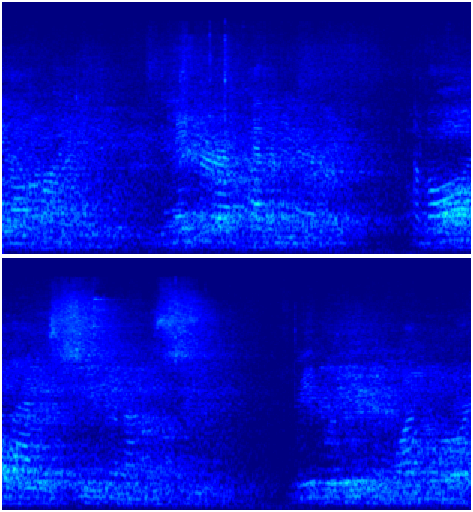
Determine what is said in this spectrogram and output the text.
the Almighty, maker of heaven and earth, of all that is seen and unseen. We believe in one Lord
